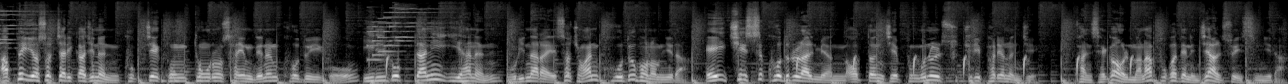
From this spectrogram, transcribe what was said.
앞에 여섯 자리까지는 국제 공통으로 사용되는 코드이고 일곱 단위 이하는 우리나라에서 정한 코드 번호입니다. HS 코드를 알면 어떤 제품군을 수출입하려는지 관세가 얼마나 부과되는지 알 수 있습니다.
